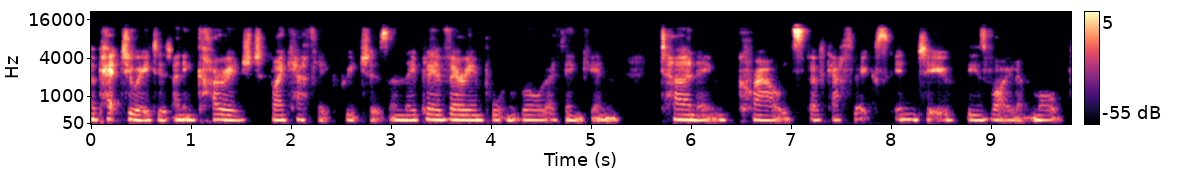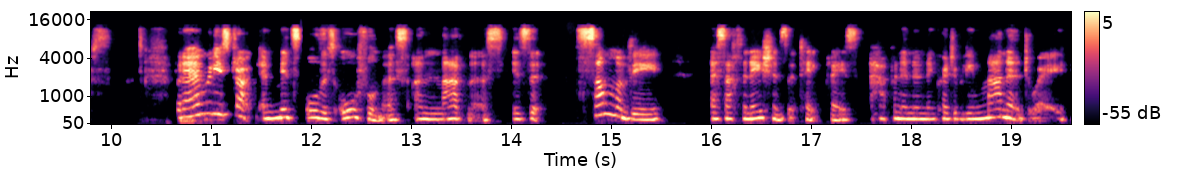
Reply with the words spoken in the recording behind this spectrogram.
perpetuated and encouraged by Catholic preachers. And they play a very important role, I think, in turning crowds of Catholics into these violent mobs. But I am really struck amidst all this awfulness and madness is that some of the assassinations that take place happen in an incredibly mannered way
